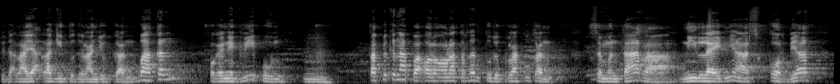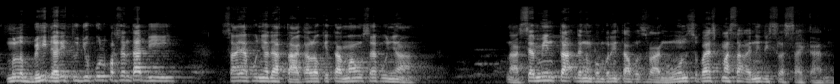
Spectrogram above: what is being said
tidak layak lagi untuk dilanjutkan. Bahkan pegawai negeri pun. Hmm. tapi kenapa orang-orang tertentu diperlakukan? Sementara nilainya skor dia melebihi dari 70% tadi. Saya punya data kalau kita mau saya punya. Nah saya minta dengan pemerintah Serangun supaya masalah ini diselesaikan.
